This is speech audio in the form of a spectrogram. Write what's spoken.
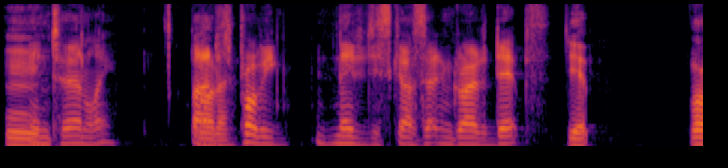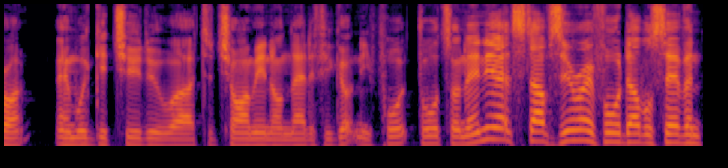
Mm. internally, but Righto. it's probably need to discuss that in greater depth. Yep. All right, and we'll get you to uh, to chime in on that if you've got any po- thoughts on any of that stuff. Zero four double seven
